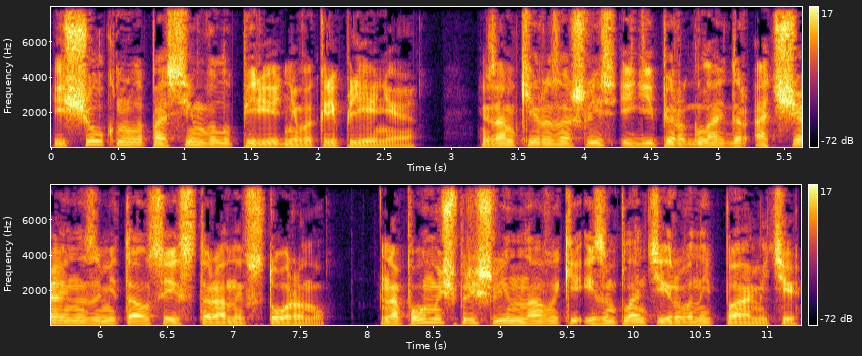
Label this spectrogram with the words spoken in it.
и щелкнула по символу переднего крепления. Замки разошлись, и гиперглайдер отчаянно заметался из стороны в сторону. На помощь пришли навыки из имплантированной памяти.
